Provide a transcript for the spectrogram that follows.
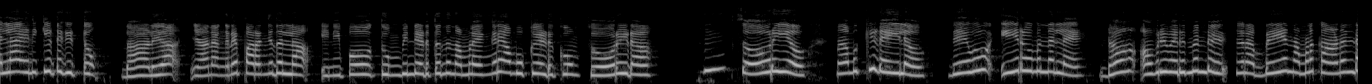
എല്ലാം എനിക്കിട്ട് കിട്ടും ഡാളിയ ഞാൻ അങ്ങനെ പറഞ്ഞതല്ല ഇനിയിപ്പോ തുമ്പിന്റെ അടുത്തുനിന്ന് നമ്മൾ എങ്ങനെ ആ ബുക്ക് എടുക്കും സോറിടാ സോറിയോ നമുക്കിടയിലോ ദേവു ഈ റൂമിന്നല്ലേ ഡാ അവർ വരുന്നുണ്ട് റബ്ബേ നമ്മളെ കാണണ്ട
